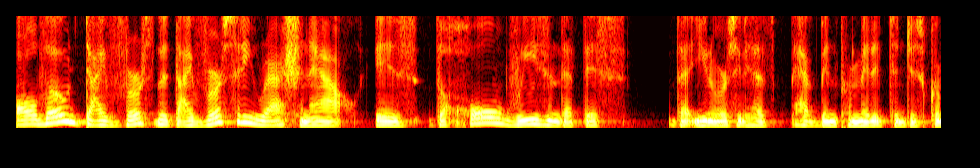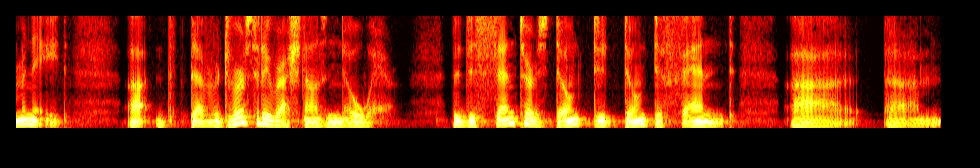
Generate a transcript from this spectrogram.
although diverse, the diversity rationale is the whole reason that this that universities has have been permitted to discriminate. Uh, the diversity rationale is nowhere. The dissenters don't don't defend uh, um,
